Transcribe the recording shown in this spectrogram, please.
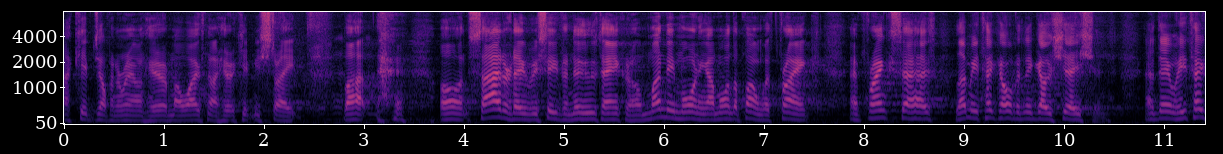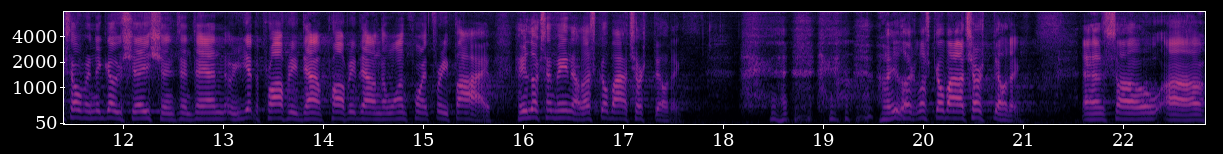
I keep jumping around here. My wife's not here to keep me straight. But on Saturday, we received a news anchor. On Monday morning, I'm on the phone with Frank, and Frank says, Let me take over the negotiations. And then he takes over negotiations, and then we get the property down, property down to 1.35. He looks at me, now let's go buy a church building. look, let's go buy a church building. And so, uh,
